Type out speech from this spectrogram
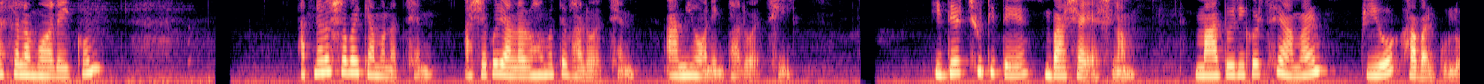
আসসালামু আলাইকুম। আপনারা সবাই কেমন আছেন? আশা করি আল্লাহ রহমতে ভালো আছেন। আমিও অনেক ভালো আছি। ঈদের ছুটিতে বাসায় আসলাম। মা তৈরি করছে আমার প্রিয় খাবারগুলো।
